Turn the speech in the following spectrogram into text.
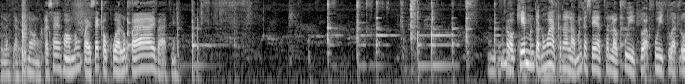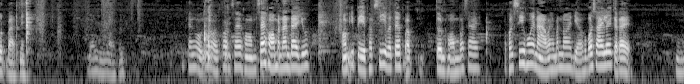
ี๋ยวเราจากพี่น้องก็ใส่หอมลงไปใส่ข้าวคั่วลงไปบาทนี่มันออกเค็มมันก็นัวเท่านั้นแหละมันก็แซ่บเท่านั้นแหละคุยตัวคุยตัวโลดบาทนี่ยังอยู่หน่อยเป็นยังออกอีกหน่อยก่อนใส่หอมใส่หอมมันนั่นได้อยู่ หอมอีเปรย์ผักซี่ว่าแต่แบบต้นหอมบ่ใส่เอาผักซี่ห้อยหนาไว้ให้มันน้อยเดียวบ่ใส่เลยก็ได้อืม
